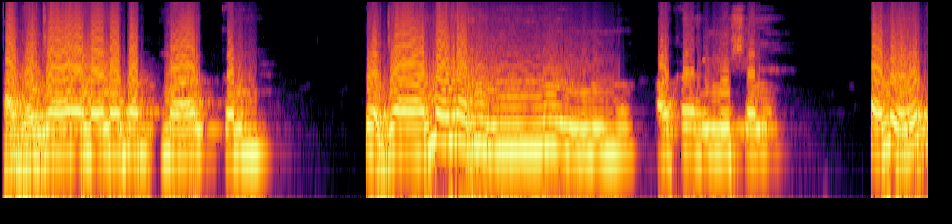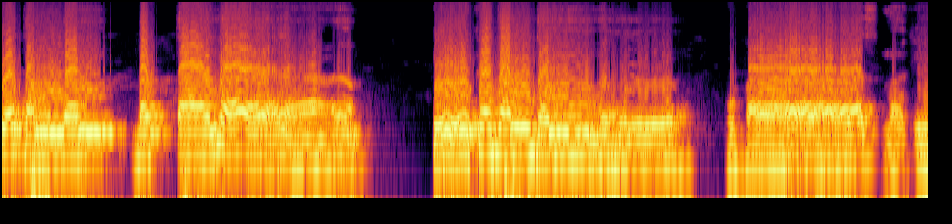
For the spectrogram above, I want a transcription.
അഗജാനന പത്മാർത്ഥം ഗജാനനം അഖർനിഷം അനേകതന്തം ഭക്താന ഏകദന്തം ഉപാസ്മഹേ.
